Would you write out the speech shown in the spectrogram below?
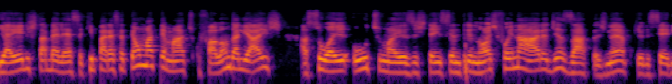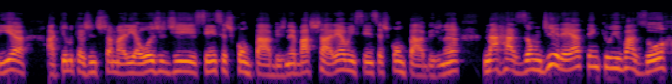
E aí ele estabelece aqui, parece até um matemático falando, aliás, a sua última existência entre nós foi na área de exatas, né? Porque ele seria aquilo que a gente chamaria hoje de ciências contábeis, né? Bacharel em ciências contábeis, né? Na razão direta em que o invasor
